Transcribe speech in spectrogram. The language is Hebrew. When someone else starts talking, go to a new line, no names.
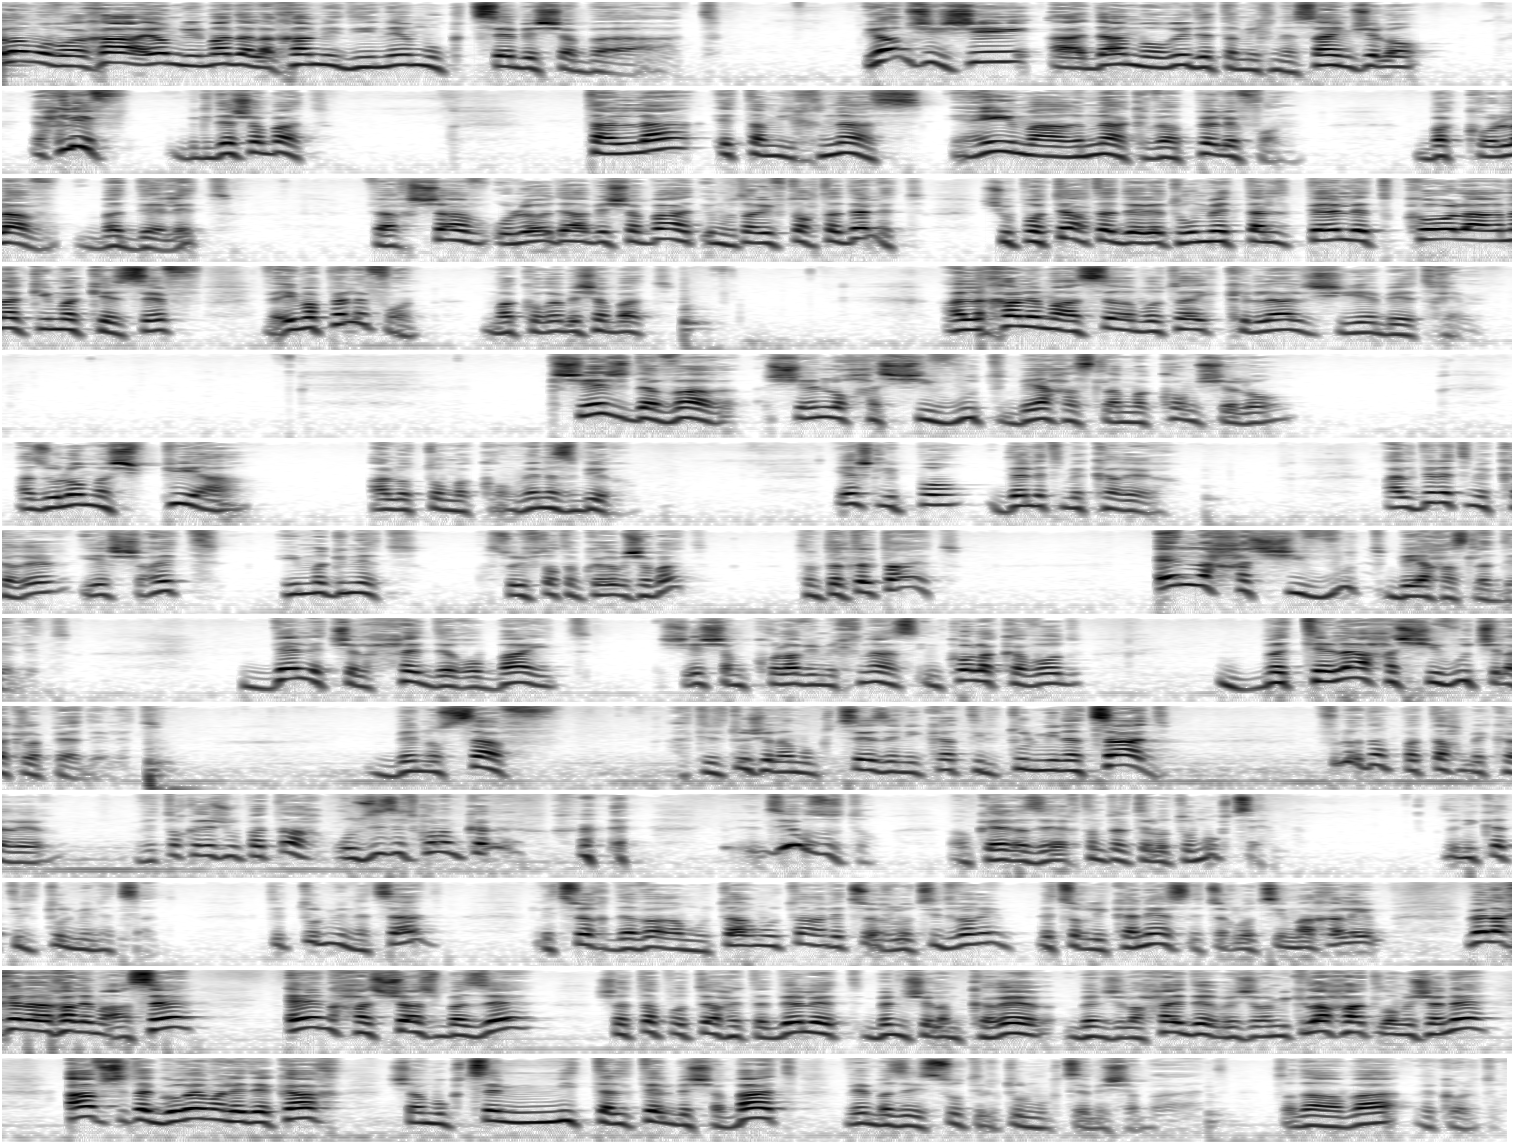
וברכה, היום נלמד הלכה מדיני מוקצה בשבת. יום שישי האדם מוריד את המכנסיים שלו, החליף בגדי שבת. תלה את המכנס עם הארנק והפלאפון בקולב בדלת, ועכשיו הוא לא יודע בשבת אם מותר לפתוח את הדלת. כשהוא פותח את הדלת הוא מטלטל את כל הארנק עם הכסף ועם הפלאפון. מה קורה בשבת? הלכה למעשה, רבותיי, כלל שיהיה בידכם. כשיש דבר שאין לו חשיבות ביחס למקום שלו, אז הוא לא משפיע על אותו מקום, ונסביר. יש לי פה דלת מקרר. על דלת מקרר יש עט עם מגנט. אסור לפתוח את המקרר בשבת? אתה מטלטל את העט. אין לה חשיבות ביחס לדלת. דלת של חדר או בית, שיש שם קולב עם מכנס, עם כל הכבוד, בטלה החשיבות שלה כלפי הדלת. בנוסף, הטלטול של המוקצה זה נקרא טלטול מן הצד. אפילו אדם פתח מקרר, ותוך כדי שהוא פתח, הוא זיז את כל המקרר. זיוז אותו. המקרר הזה, איך אתה מטלטל אותו? מוקצה. זה נקרא טלטול מן הצד. טלטול מן הצד, לצורך דבר המותר מותר, לצורך להוציא דברים, לצורך להיכנס, לצורך להוציא מאכלים, ולכן הלכה למעשה, אין חשש בזה שאתה פותח את הדלת, בין של המקרר, בין של החדר, בין של המקלחת, לא משנה, אף שאתה גורם על ידי כך שהמוקצה מיטלטל בשבת, ואין בזה איסור טלטול מוקצה בשבת. תודה רבה וכל טוב.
